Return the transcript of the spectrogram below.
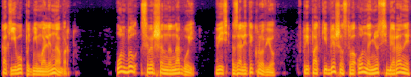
как его поднимали на борт. Он был совершенно ногой, весь залитый кровью. В припадке бешенства он нанес себе раны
